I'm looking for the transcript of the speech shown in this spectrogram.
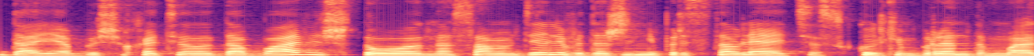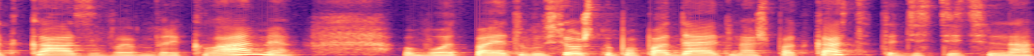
Да, я бы еще хотела добавить, что на самом деле вы даже не представляете, скольким брендам мы отказываем в рекламе. Вот, поэтому все, что попадает в наш подкаст, это действительно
